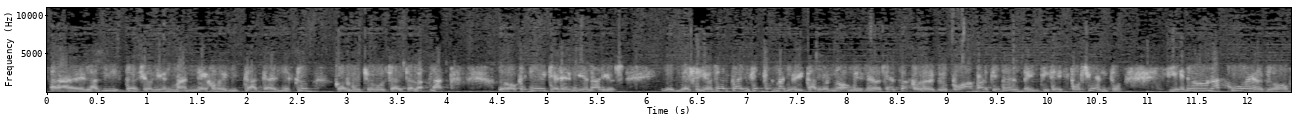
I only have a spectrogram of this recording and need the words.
para la administración y el manejo de mi plata en el club, con mucho gusto ahí está la plata. Luego, ¿qué tiene que hacer Millonarios? El señor Cerca dice que es mayoritario. No, mi señor Cerca con el grupo Ámbar tiene el 26%. Tiene un acuerdo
